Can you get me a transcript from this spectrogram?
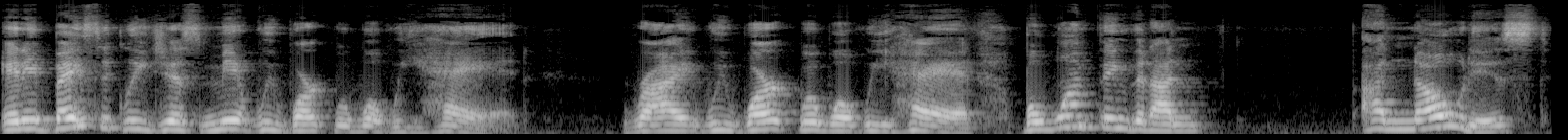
and it basically just meant we worked with what we had, right? We worked with what we had. But one thing that I I noticed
